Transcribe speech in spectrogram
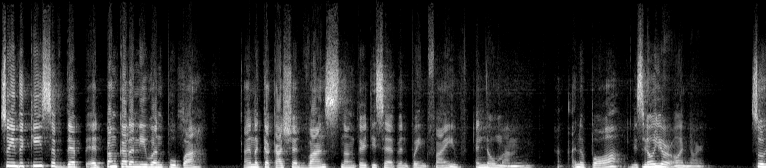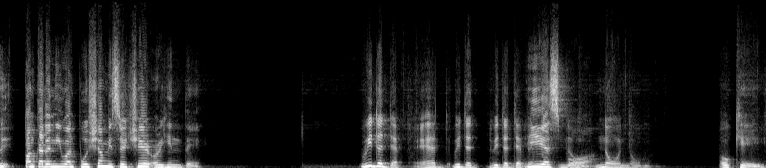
So in the case of DepEd, pangkaraniwan po ba ang nagka-cash advance ng 37.5? Uh, No, ma'am. Ano po? Mr. No, Chair? Your Honor. So pangkaraniwan po siya, Mr. Chair, or hindi? With the DepEd, with the, with the DepEd. Yes no, po. No, no, ma'am. Okay.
